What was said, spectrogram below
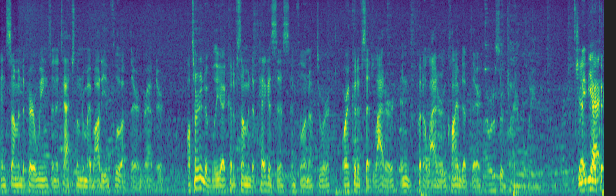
and summoned a pair of wings and attached them to my body and flew up there and grabbed her alternatively I could have summoned a Pegasus and flown up to her or I could have said ladder and put a ladder and climbed up there I would have said trampoline. Maybe I Jetpack. could,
